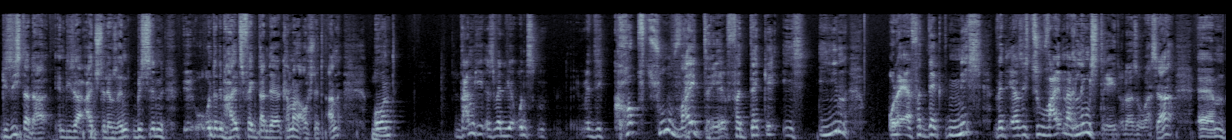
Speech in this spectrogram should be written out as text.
Gesichter da in dieser Einstellung sind. Ein bisschen äh, unter dem Hals fängt dann der Kameraausschnitt an. Mhm. Und dann geht es, wenn wir uns, wenn die Kopf zu weit drehe, verdecke ich ihn oder er verdeckt mich, wenn er sich zu weit nach links dreht oder sowas, ja. Ähm,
